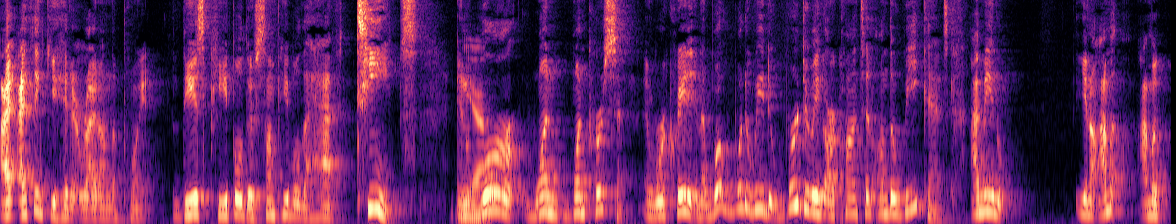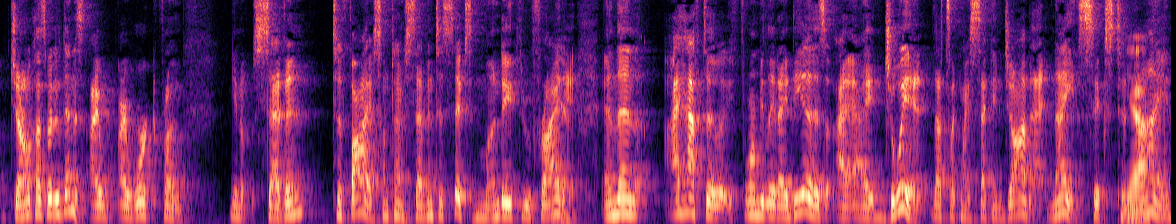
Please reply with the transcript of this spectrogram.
I, I think you hit it right on the point. These people, there's some people that have teams, and Yeah. we're one one person, and we're creating. And what, what do we do? We're doing our content on the weekends. I mean, you know, I'm a, I'm a general cosmetic dentist. I, I work from, you know, seven to five, sometimes seven to six, Monday through Friday. And then I have to formulate ideas. I, I enjoy it. That's like my second job at night, six to Yeah. nine,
